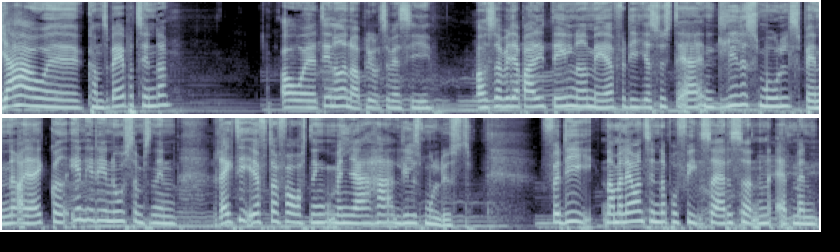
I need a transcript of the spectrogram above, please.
Jeg har jo øh, kommet tilbage på Tinder, og øh, det er noget af en oplevelse, vil jeg sige. Og så vil jeg bare lige dele noget mere, fordi jeg synes, det er en lille smule spændende, og jeg er ikke gået ind i det endnu som sådan en rigtig efterforskning, men jeg har en lille smule lyst. Fordi når man laver en Tinder-profil, så er det sådan, at man,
